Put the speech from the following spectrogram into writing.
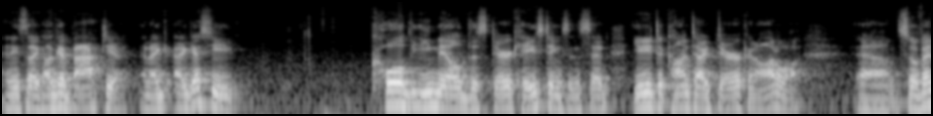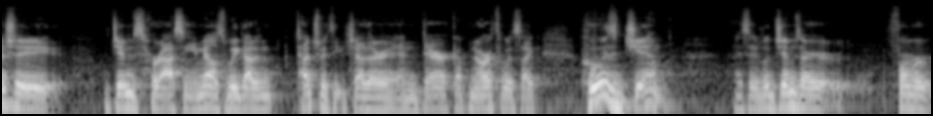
And he's like, I'll get back to you. And I, I guess he cold emailed this Derek Hastings and said, You need to contact Derek in Ottawa. Um, so eventually, Jim's harassing emails, we got in touch with each other, and Derek up north was like, Who is Jim? I said, Well, Jim's our former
